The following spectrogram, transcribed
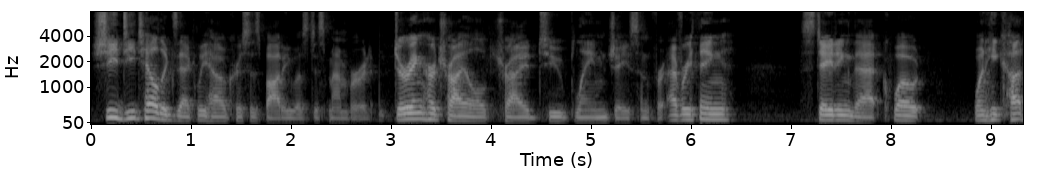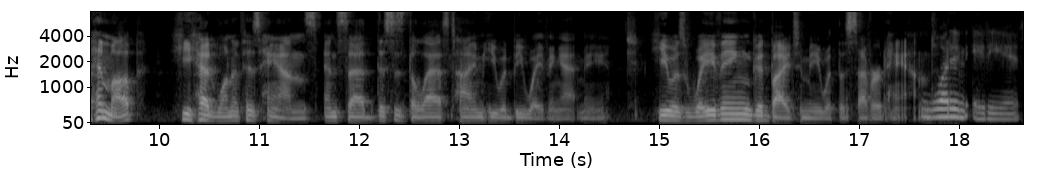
she detailed exactly how Chris's body was dismembered. During her trial, tried to blame Jason for everything, stating that, quote, when he cut him up, he had one of his hands and said, This is the last time he would be waving at me. He was waving goodbye to me with the severed hand. What an idiot.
